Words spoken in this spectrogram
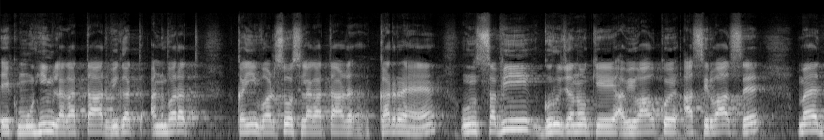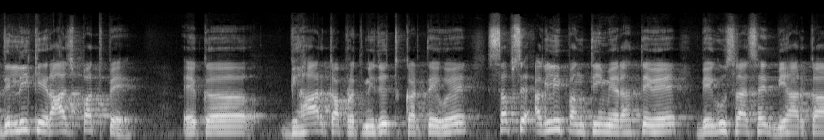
एक मुहिम लगातार विगत अनवरत कई वर्षों से लगातार कर रहे हैं, उन सभी गुरुजनों के अभिभावकों के आशीर्वाद से मैं दिल्ली के राजपथ पे एक बिहार का प्रतिनिधित्व करते हुए, सबसे अगली पंक्ति में रहते हुए बेगूसराय सहित बिहार का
